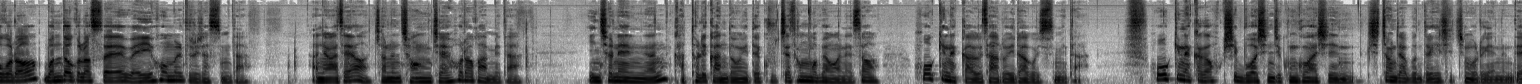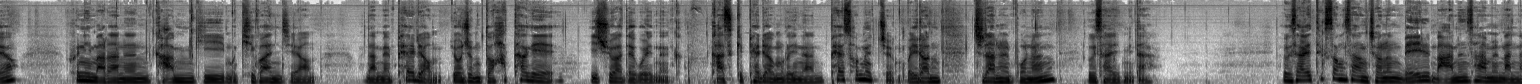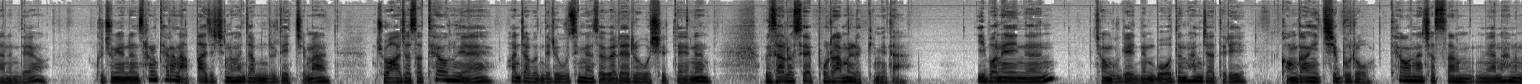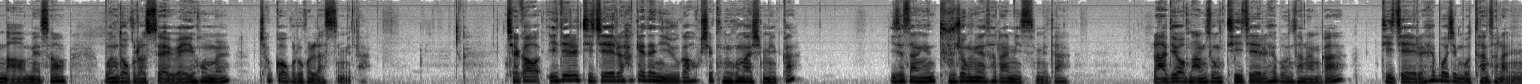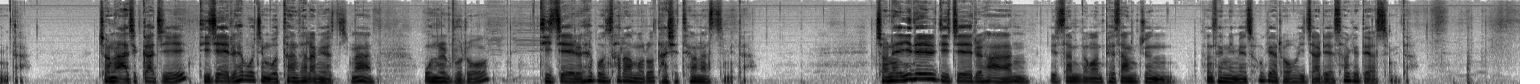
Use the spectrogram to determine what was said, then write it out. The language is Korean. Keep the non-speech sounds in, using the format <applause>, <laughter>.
곡으로 몬더그로스의 Way Home을 들으셨습니다. 안녕하세요. 저는 정재호라고 합니다. 인천에 있는 가톨릭 관동의대 국제성모병원에서 호흡기내과 의사로 일하고 있습니다. 호흡기내과가 혹시 무엇인지 궁금하신 시청자분들 계실지 모르겠는데요. 흔히 말하는 감기, 뭐 기관지염, 그다음에 폐렴, 요즘 또 hot하게 이슈가 되고 있는 가습기 폐렴으로 인한 폐섬유증 뭐 이런 질환을 보는 의사입니다. 의사의 특성상 저는 매일 많은 사람을 만나는데요. 그 중에는 상태가 나빠지시는 환자분들도 있지만 좋아져서 퇴원 후에 환자분들이 웃으면서 외래를 오실 때에는 의사로서의 보람을 느낍니다. 이번에 있는 전국에 있는 모든 환자들이 건강히 집으로 퇴원하셨으면 하는 마음에서 몬도그로스의 웨이홈을 첫 곡으로 골랐습니다. 제가 일일 DJ를 하게 된 이유가 혹시 궁금하십니까? 이 세상엔 두 종류의 사람이 있습니다. 라디오 방송 DJ를 해본 사람과 DJ를 해보지 못한 사람입니다. 저는 아직까지 DJ를 해보지 못한 사람이었지만 오늘부로 DJ를 해본 사람으로 다시 태어났습니다. 전에 1일 DJ를 한 일산병원 배상준 선생님의 소개로 이 자리에 서게 되었습니다.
